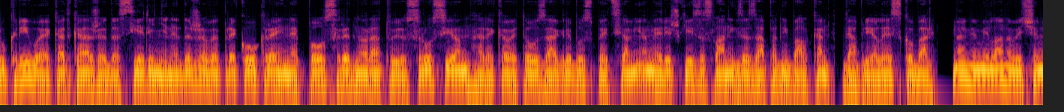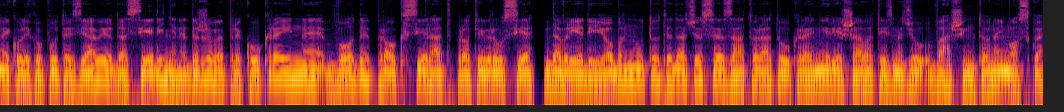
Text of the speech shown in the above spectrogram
u krivo je kad kaže da Sjedinjene države preko Ukrajine posredno ratuju s Rusijom, rekao je to u Zagrebu specijalni američki izaslanik za Zapadni Balkan Gabriel Escobar. Naime, Milanović je nekoliko puta izjavio da Sjedinjene države preko Ukrajine vode proksi rat protiv Rusije, da vrijedi i obrnuto te da će se zato rat u Ukrajini rješavati između Vašingtona i Moskve.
